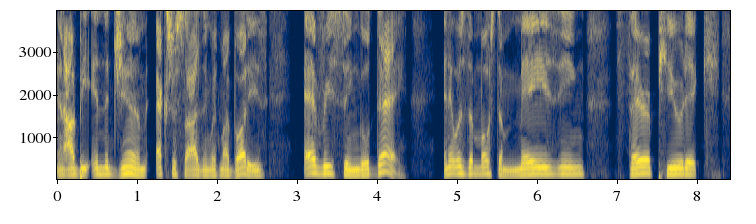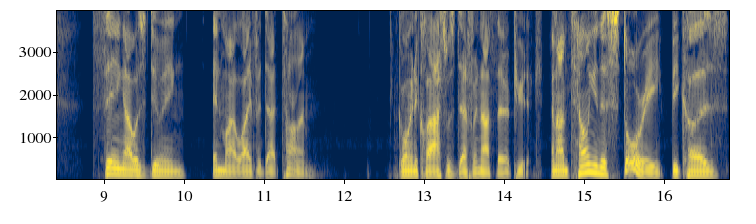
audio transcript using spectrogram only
And I'd be in the gym exercising with my buddies every single day. And it was the most amazing therapeutic thing I was doing in my life at that time. Going to class was definitely not therapeutic. And I'm telling you this story because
